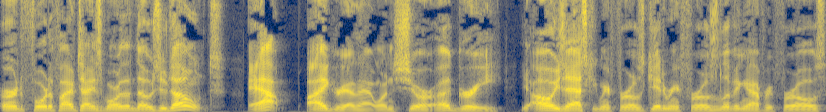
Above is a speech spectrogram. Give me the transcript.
earned four to five times more than those who don't. Yeah, I agree on that one. Sure, agree. You're always asking referrals, getting referrals, living off referrals.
